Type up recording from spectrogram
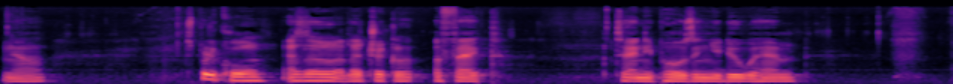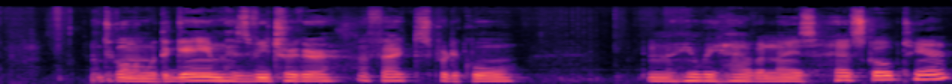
You know, it's pretty cool. As an electric effect to any posing you do with him to go along with the game. His V-trigger effect is pretty cool. And here we have a nice head sculpt here.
